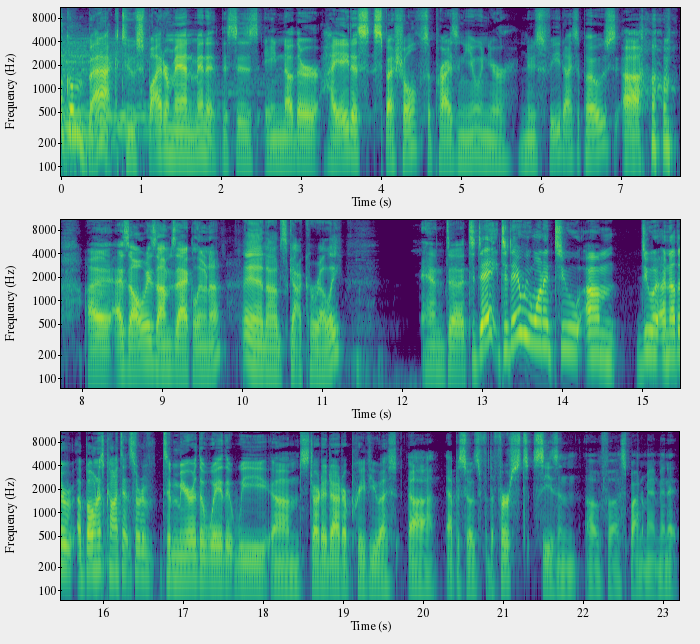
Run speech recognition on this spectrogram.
Welcome back to Spider Man Minute. This is another hiatus special, surprising you in your news feed, I suppose. Uh, as always, I'm Zach Luna. And I'm Scott Corelli. And uh, today, today we wanted to um, do another a bonus content, sort of to mirror the way that we um, started out our preview uh, episodes for the first season of uh, Spider-Man Minute.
